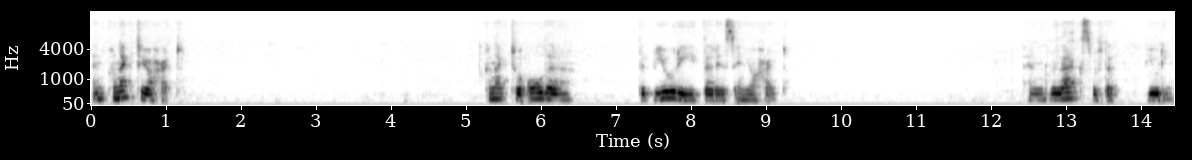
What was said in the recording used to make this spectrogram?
and connect to your heart. Connect to all the, the beauty that is in your heart. And relax with that beauty.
